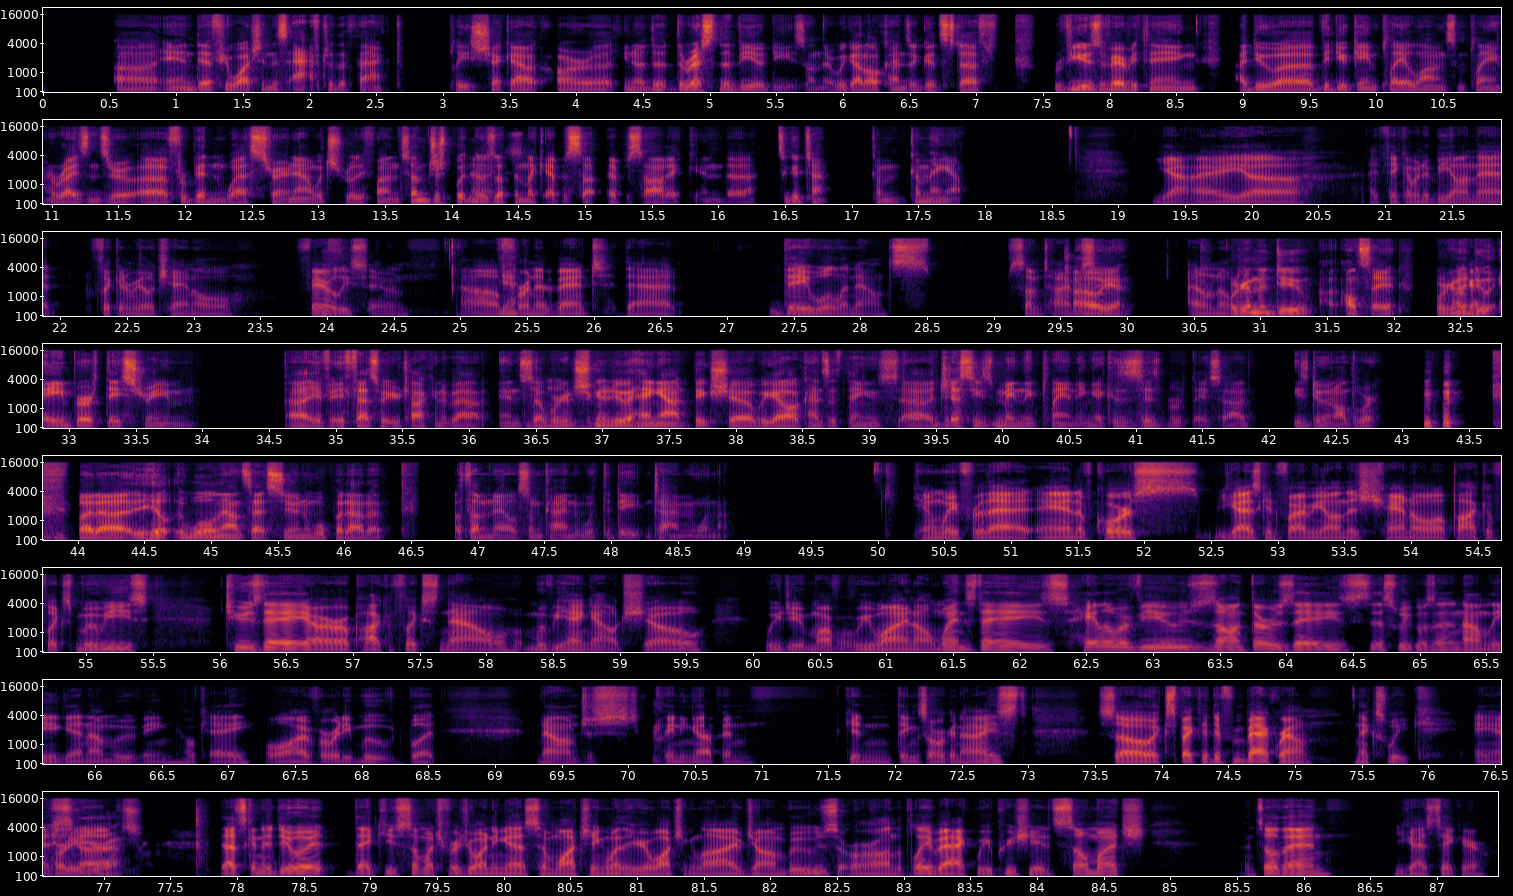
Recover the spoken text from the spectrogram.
Uh, and if you're watching this after the fact please check out our uh, you know the, the rest of the vods on there. We got all kinds of good stuff reviews of everything. I do a video game play alongs i'm playing horizon zero uh, forbidden west right now which is really fun. So i'm just putting those up in like episodic and uh, it's a good time. Come come hang out yeah i uh i think i'm gonna be on that flick and reel channel fairly soon uh Yeah. for an event that they will announce sometime oh soon. yeah I don't know. We're gonna do. I'll say it. We're gonna Okay. do a birthday stream, uh, if if that's what you're talking about. And so Mm-hmm. we're just gonna do a hangout, big show. We got all kinds of things. Uh, Jesse's mainly planning it because it's his birthday, so I- he's doing all the work. but uh, he'll we'll announce that soon, and we'll put out a a thumbnail of some kind with the date and time and whatnot. Can't wait for that. And of course, you guys can find me on this channel, Apocalypse Movies. Tuesday, our Apocalypse Now movie hangout show. We do Marvel Rewind on Wednesdays, Halo reviews on Thursdays. This week was an anomaly. Again, I'm moving. Okay. Well, I've already moved, but now I'm just cleaning up and getting things organized. So expect a different background next week. And Party at your uh, ass. That's going to do it. Thank you so much for joining us and watching, whether you're watching live, John Booze, or on the playback. We appreciate it so much. Until then, you guys take care.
